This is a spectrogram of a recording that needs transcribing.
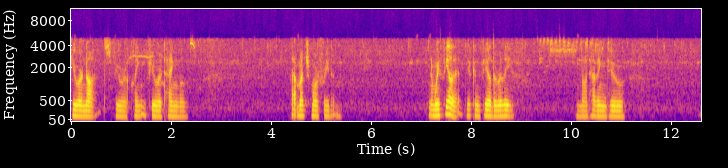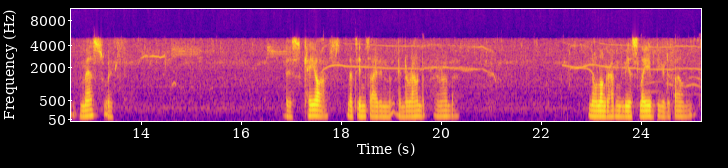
Fewer knots, fewer cling, fewer tangles. That much more freedom. And we feel it. You can feel the relief. Not having to mess with this chaos that's inside and, and around around us. No longer having to be a slave to your defilements,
